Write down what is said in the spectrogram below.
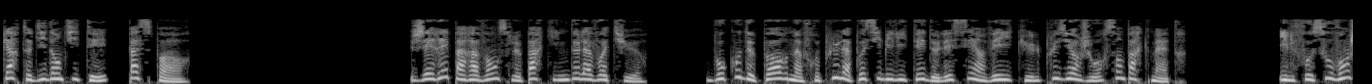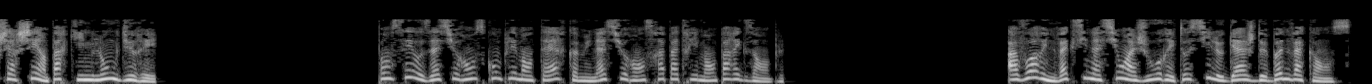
carte d'identité, passeport. Gérer par avance le parking de la voiture. Beaucoup de ports n'offrent plus la possibilité de laisser un véhicule plusieurs jours sans parc-mètre. Il faut souvent chercher un parking longue durée. Pensez aux assurances complémentaires comme une assurance rapatriement par exemple. Avoir une vaccination à jour est aussi le gage de bonnes vacances.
